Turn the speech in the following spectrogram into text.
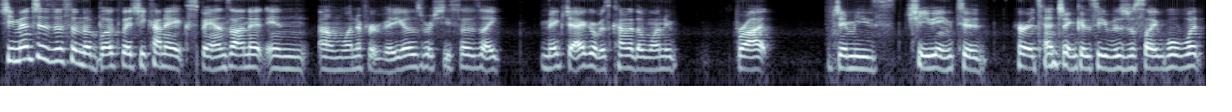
she mentions this in the book, but she kind of expands on it in um, one of her videos where she says like Mick Jagger was kind of the one who brought Jimmy's cheating to her attention because he was just like, well, what,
